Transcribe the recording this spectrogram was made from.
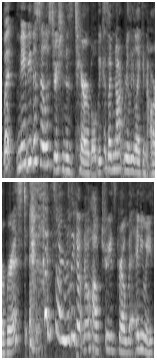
but maybe this illustration is terrible because I'm not really like an arborist, so I really don't know how trees grow. But anyways,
